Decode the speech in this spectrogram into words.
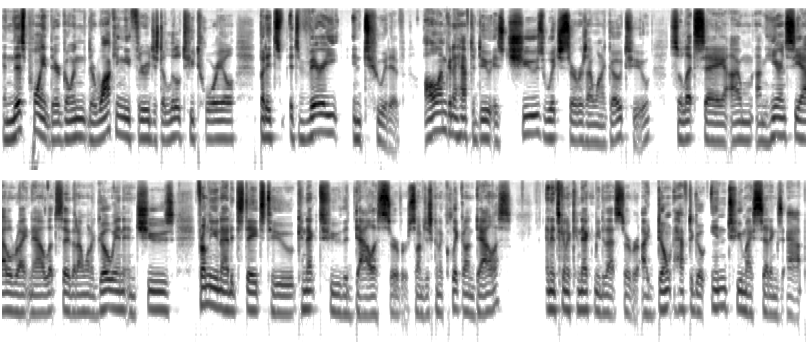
And this point, they're going, they're walking me through just a little tutorial, but it's it's it's very intuitive. All I'm going to have to do is choose which servers I want to go to. So let's say I'm, I'm here in Seattle right now. Let's say that I want to go in and choose from the United States to connect to the Dallas server. So I'm just going to click on Dallas and it's going to connect me to that server. I don't have to go into my settings app,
